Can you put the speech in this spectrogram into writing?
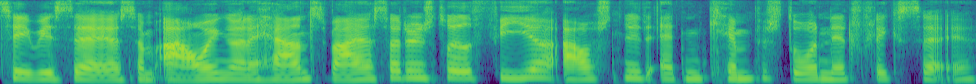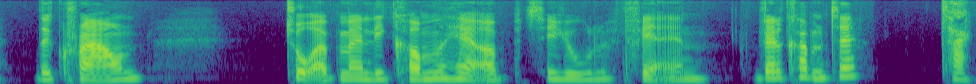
tv-serier som Arvingerne Herrens Veje, så har du instrueret fire afsnit af den kæmpe store Netflix-serie The Crown. To af dem er lige kommet herop til juleferien. Velkommen til. Tak.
